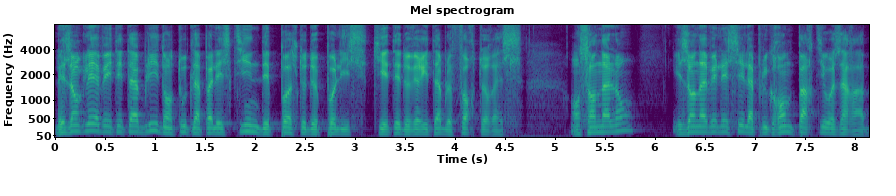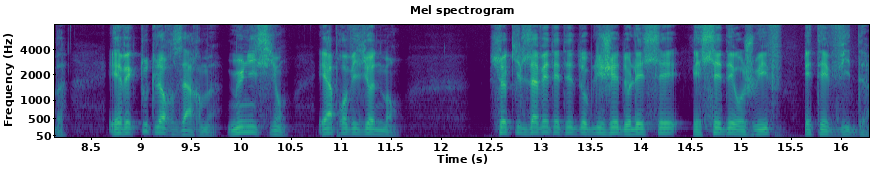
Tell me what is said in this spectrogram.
Les Anglais avaient établi dans toute la Palestine des postes de police qui étaient de véritables forteresses. En s'en allant, ils en avaient laissé la plus grande partie aux Arabes, et avec toutes leurs armes, munitions et approvisionnements. Ce qu'ils avaient été obligés de laisser et céder aux Juifs était vide.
